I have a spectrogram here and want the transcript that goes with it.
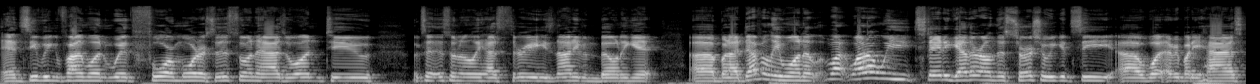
and see if we can find one with four mortars. So this one has one, two, looks like this one only has three. He's not even building it. Uh, but I definitely want to, why, why, don't we stay together on this search so we can see uh, what everybody has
